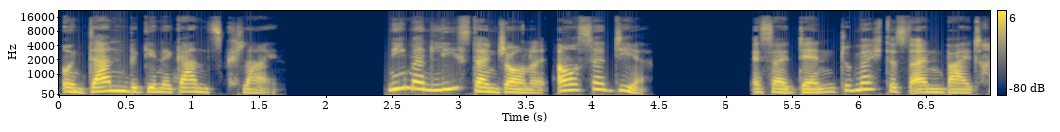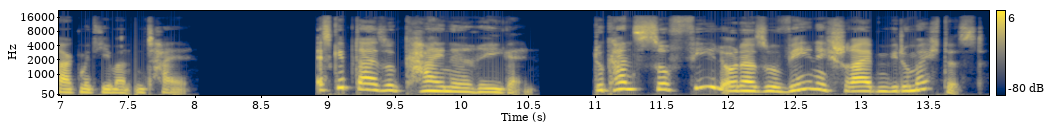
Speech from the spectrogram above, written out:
Und dann beginne ganz klein. Niemand liest dein Journal außer dir. Es sei denn, du möchtest einen Beitrag mit jemandem teilen. Es gibt also keine Regeln. Du kannst so viel oder so wenig schreiben, wie du möchtest.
